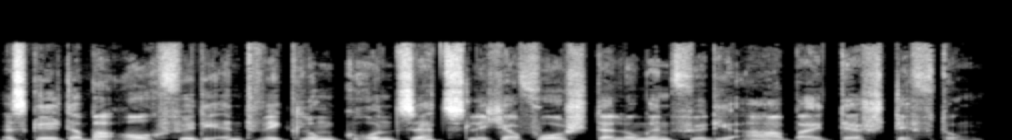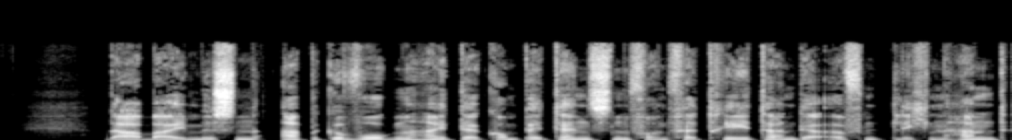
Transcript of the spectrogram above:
Es gilt aber auch für die Entwicklung grundsätzlicher Vorstellungen für die Arbeit der Stiftung. Dabei müssen Abgewogenheit der Kompetenzen von Vertretern der öffentlichen Hand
